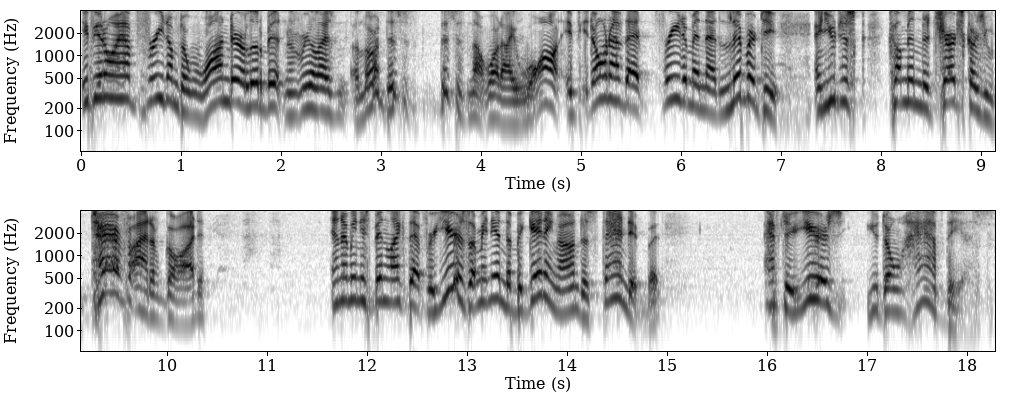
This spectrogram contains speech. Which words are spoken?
If you don't have freedom to wander a little bit and realize, Lord, this is this is not what I want. If you don't have that freedom and that liberty, and you just come into church because you're terrified of God, and I mean, it's been like that for years. I mean, in the beginning, I understand it, but after years, you don't have this.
